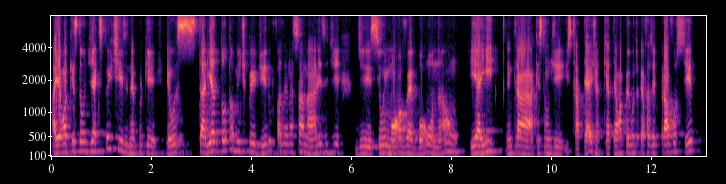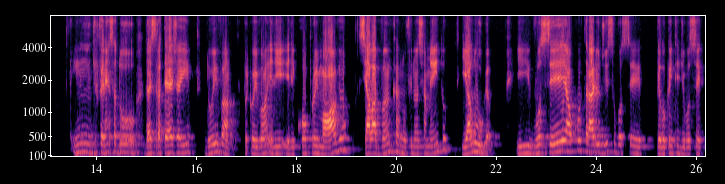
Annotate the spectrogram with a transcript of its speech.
Aí é uma questão de expertise, né? Porque eu estaria totalmente perdido fazendo essa análise de, de se o imóvel é bom ou não. E aí entra a questão de estratégia, que é até uma pergunta que eu quero fazer para você, em diferença do, da estratégia aí do Ivan, porque o Ivan ele, ele compra o imóvel, se alavanca no financiamento e aluga. E você, ao contrário disso, você, pelo que eu entendi, você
